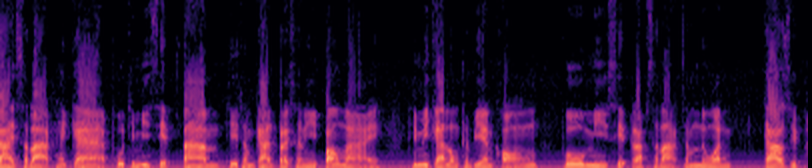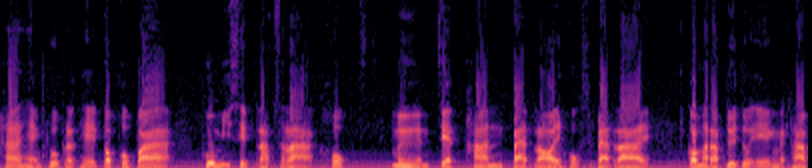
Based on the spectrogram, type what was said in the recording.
จ่ายสลากให้แก่ผู้ที่มีสิทธิ์ตามที่ทำการไปรษณีย์เป้าหมาย ที่มีการลงทะเบียนของผู้มีสิทธิ์รับสลากจำนวน 95 แห่งทั่วประเทศก็พบว่าผู้มีสิทธิ์รับสลาก 67,868 ราย ก็มารับด้วยตัวเองนะครับ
